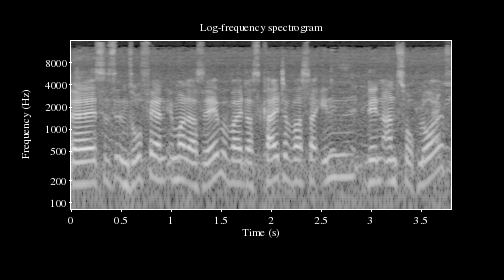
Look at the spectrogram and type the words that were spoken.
Äh, es ist insofern immer dasselbe, weil das kalte Wasser in den Anzug läuft,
